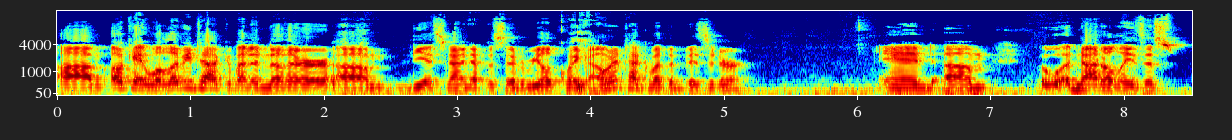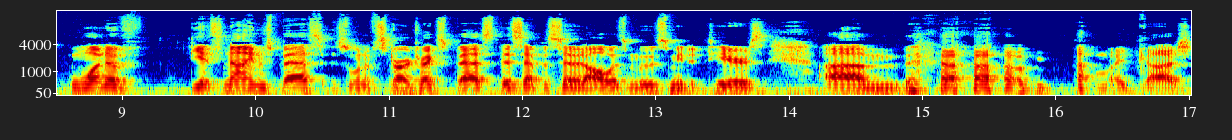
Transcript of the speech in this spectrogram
Um. Okay. Well, let me talk about another um, DS9 episode real quick. I want to talk about the Visitor, and um, not only is this one of DS9's best. It's one of Star Trek's best. This episode always moves me to tears. Um, oh my gosh.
